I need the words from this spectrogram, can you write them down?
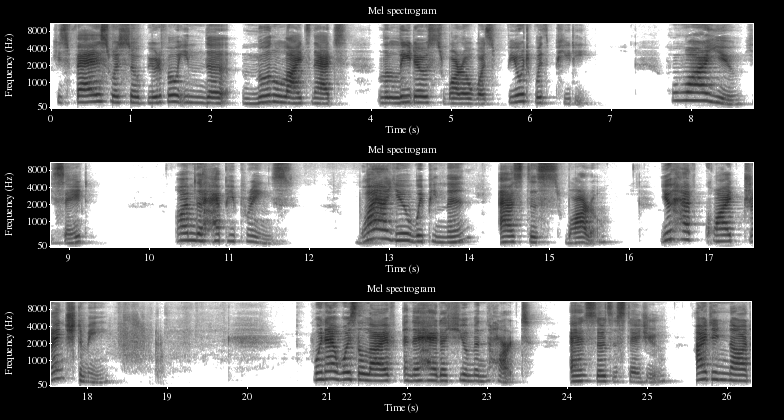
His face was so beautiful in the moonlight that the little swallow was filled with pity. Who are you? he said. I'm the happy prince. Why are you weeping then? asked the swallow. You have quite drenched me. When I was alive and I had a human heart, answered the statue, I did not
